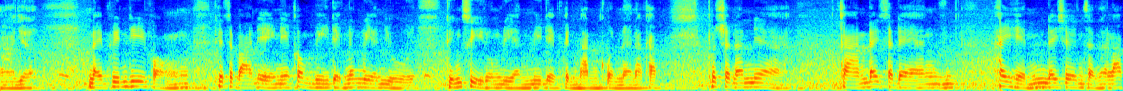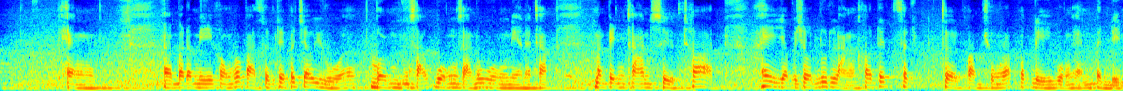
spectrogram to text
มาเยอะ ในพื้นที่ของเทศบาลเองเนี่ยก็มีเด็กนักเรียนอยู่ถึง 4 โรงเรียนมีเด็กเป็นพันคนนะครับ เพราะฉะนั้นเนี่ยการได้แสดงให้เห็นในเชิงสัญลักษณ์แห่ง บารมีของพระบาทสมเด็จพระเจ้าอยู่หัวบรมสาวงศานุวงศ์เนี่ยนะครับ มันเป็นการสืบทอดให้เยาวชนรุ่นหลังเขาได้เกิดความจงรักภักดีวงแหนแผ่นดิน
